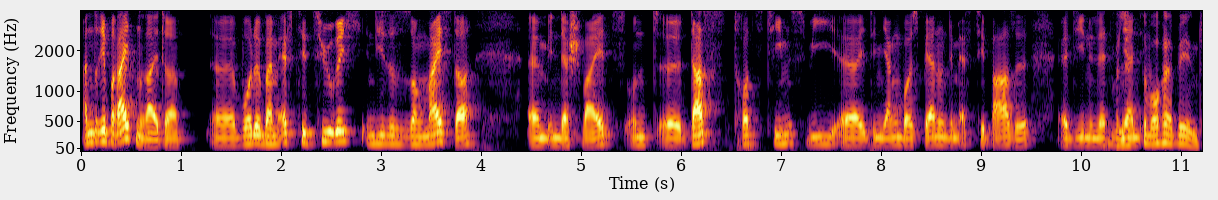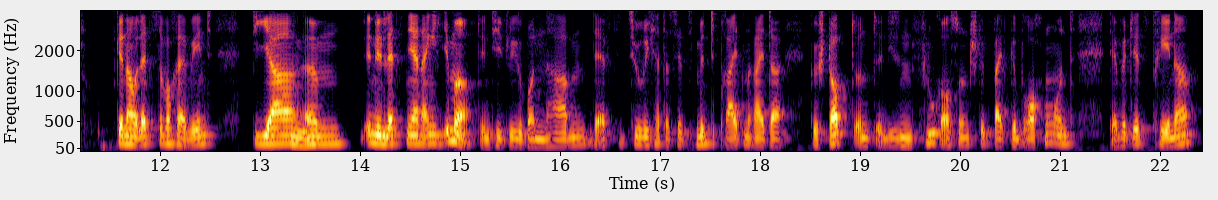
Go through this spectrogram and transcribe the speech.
André Breitenreiter äh, wurde beim FC Zürich in dieser Saison Meister ähm, in der Schweiz. Und äh, das trotz Teams wie äh, den Young Boys Bern und dem FC Basel, äh, die in den letzten Jahren. Letzte Woche erwähnt. Genau, letzte Woche erwähnt, die ja mhm. ähm, in den letzten Jahren eigentlich immer den Titel gewonnen haben. Der FC Zürich hat das jetzt mit Breitenreiter gestoppt und äh, diesen Fluch auch so ein Stück weit gebrochen und der wird jetzt Trainer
